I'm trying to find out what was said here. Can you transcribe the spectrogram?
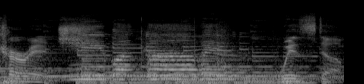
Courage. Wisdom.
